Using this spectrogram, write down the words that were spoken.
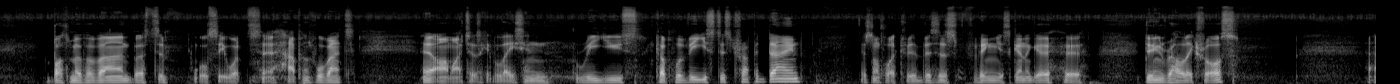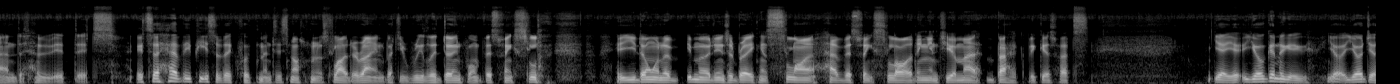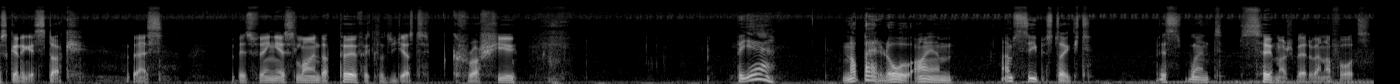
bottom of the van, but uh, we'll see what uh, happens with that. Uh, I might just get lazy and reuse a couple of these to strap it down. It's not like this thing is to go uh, doing rallycross and it, it's it's a heavy piece of equipment. It's not to slide around, but you really don't want this thing. you don't want to emergency brake and sli- have this thing sliding into your back because that's yeah you're gonna go, you're you're just gonna get stuck. That's this thing is lined up perfectly to just crush you. But yeah, not bad at all. I am I'm super stoked. This went so much better than I thought.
